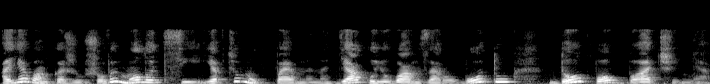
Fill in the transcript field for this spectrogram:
А я вам кажу, що ви молодці, я в цьому впевнена. Дякую вам за роботу. До побачення!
